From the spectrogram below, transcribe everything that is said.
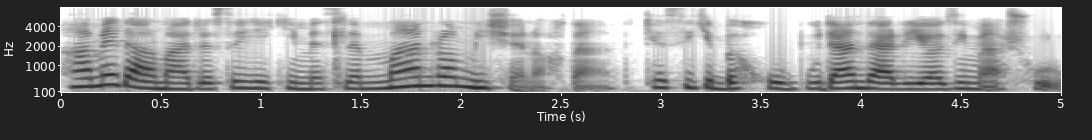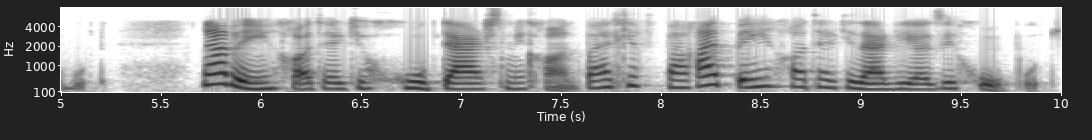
همه در مدرسه یکی مثل من را می شناختند. کسی که به خوب بودن در ریاضی مشهور بود. نه به این خاطر که خوب درس می‌خواند بلکه فقط به این خاطر که در ریاضی خوب بود.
